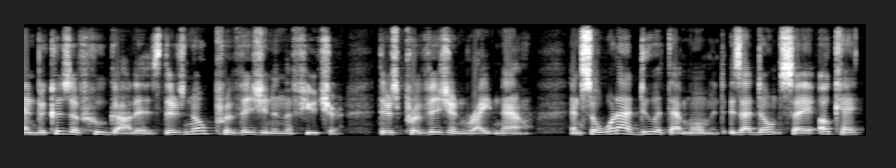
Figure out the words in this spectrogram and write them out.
and because of who God is? There's no provision in the future, there's provision right now. And so, what I do at that moment is I don't say, okay,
